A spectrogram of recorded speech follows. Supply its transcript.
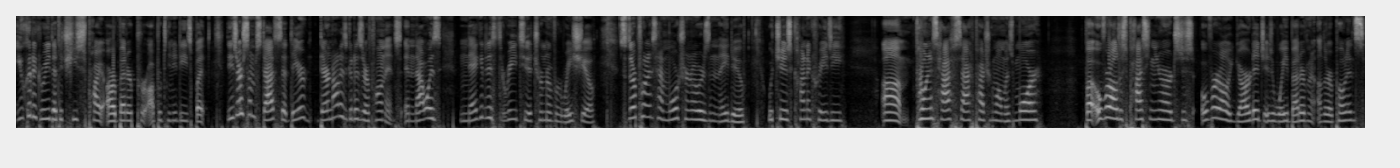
you could agree that the Chiefs probably are better per opportunities, but these are some stats that they're they're not as good as their opponents, and that was negative three to the turnover ratio. So their opponents have more turnovers than they do, which is kind of crazy. Um, opponents half sacked Patrick Mahomes more, but overall, just passing yards, just overall yardage is way better than other opponents.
